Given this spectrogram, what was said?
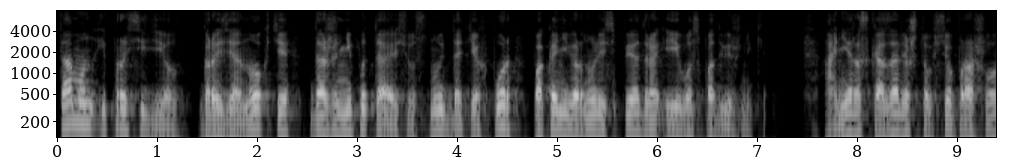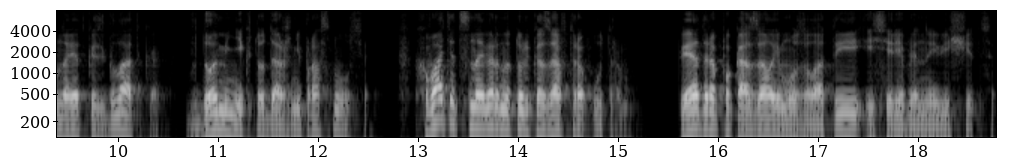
Там он и просидел, грызя ногти, даже не пытаясь уснуть до тех пор, пока не вернулись Педро и его сподвижники. Они рассказали, что все прошло на редкость гладко, в доме никто даже не проснулся. Хватится, наверное, только завтра утром. Педро показал ему золотые и серебряные вещицы.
